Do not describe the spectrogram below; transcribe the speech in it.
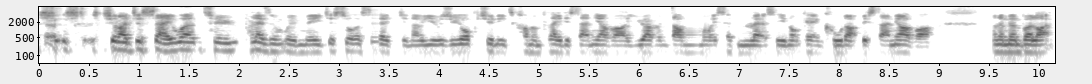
should I just say, weren't too pleasant with me. Just sort of said, you know, you was your opportunity to come and play this, that, and the other. You haven't done what it said in the letter, so you're not getting called up, this, that, and the other. And I remember like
